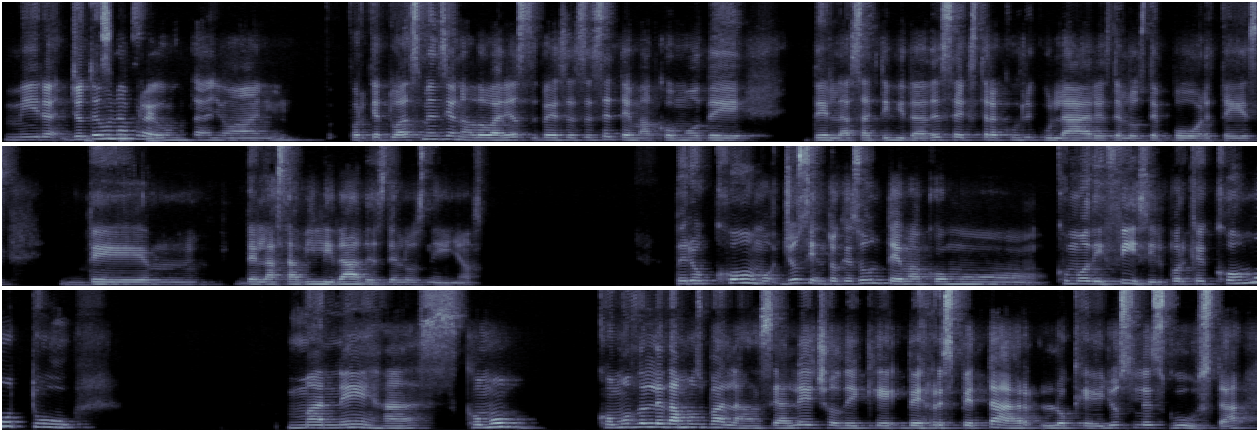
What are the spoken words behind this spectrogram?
Mira, yo tengo una pregunta, Joanny, porque tú has mencionado varias veces ese tema como de, de las actividades extracurriculares, de los deportes, de, mm, de las habilidades de los niños. Pero cómo, yo siento que es un tema como, como difícil, porque cómo tú manejas, cómo ¿Cómo le damos balance al hecho de que de respetar lo que a ellos les gusta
